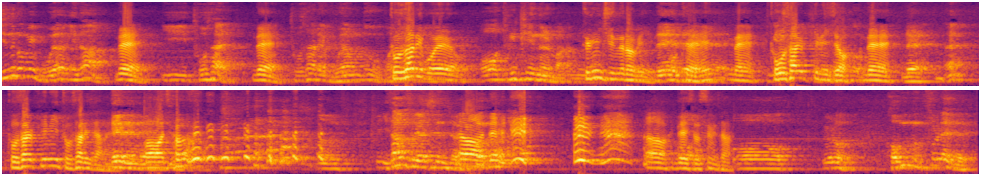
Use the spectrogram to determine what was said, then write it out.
지느러미 모양이나 네. 이 dorsal 네. dorsal의 모양도 dorsal이 뭐예요? 어 등 fin을 말합니다. 등 지느러미. 네, 오케이. 네, 네. 네. dorsal fin이죠. 네. 네. 네? dorsal fin이 dorsal이잖아요. 네, 네, 네. 어, 맞아. 어, 이상한 소리 하시는 줄 어, 알고. 네. 어, 네, 좋습니다. 어, 요런 검은 full red.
